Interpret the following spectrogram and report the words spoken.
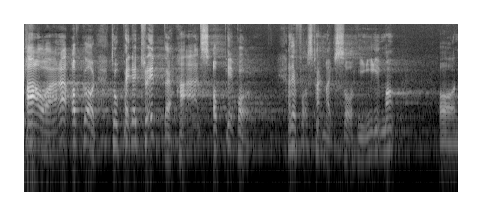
power of God to penetrate the hearts of people. And the first time I saw him on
